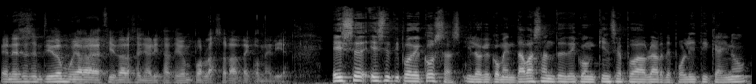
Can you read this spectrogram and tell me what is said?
en ese sentido muy agradecido a la señalización por las horas de comedia. Ese, ese tipo de cosas y lo que comentabas antes de con quién se puede hablar de política y no,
